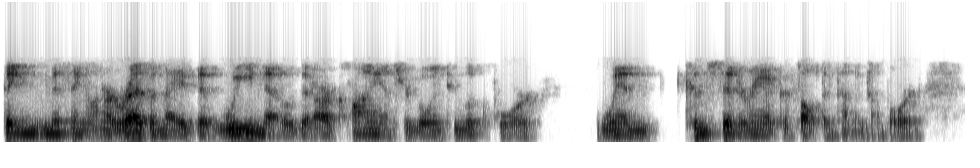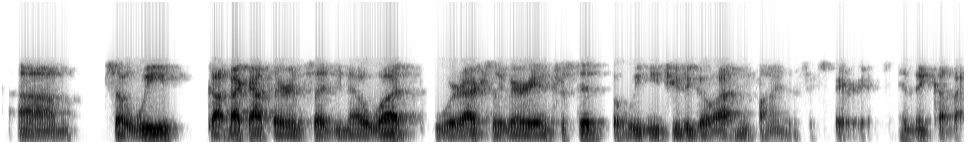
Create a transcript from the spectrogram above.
things missing on her resume that we know that our clients are going to look for when considering a consultant coming on board. Um, so we got back out there and said, you know what, we're actually very interested, but we need you to go out and find this experience and then come back.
